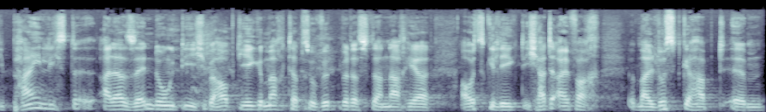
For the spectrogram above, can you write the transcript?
Die peinlichste aller Sendungen, die ich überhaupt je gemacht habe, so wird mir das dann nachher ausgelegt. Ich hatte einfach mal Lust gehabt, ähm,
